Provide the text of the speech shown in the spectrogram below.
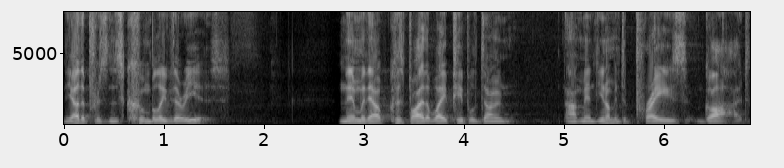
The other prisoners couldn't believe their ears. And then without, because by the way, people don't, aren't meant, you're not meant to praise God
